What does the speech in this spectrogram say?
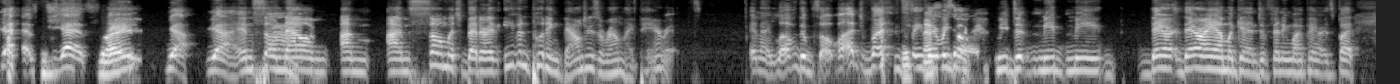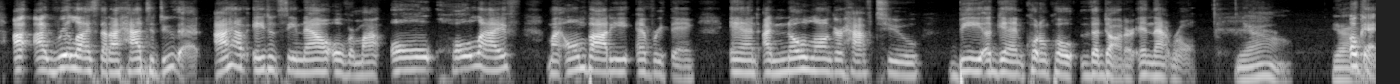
yes. Yes. Right. Yeah. Yeah. And so yeah. now I'm I'm I'm so much better at even putting boundaries around my parents. And I love them so much. But it's see, necessary. there we go. Me, me, me there there i am again defending my parents but I, I realized that i had to do that. I have agency now over my own whole life my own body everything and i no longer have to be again quote unquote the daughter in that role. Yeah yeah. Okay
